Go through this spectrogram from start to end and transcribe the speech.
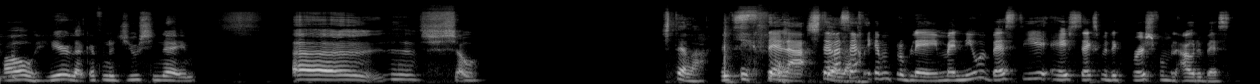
oh, heerlijk. Even een juicy name. Eh, zo. Stella. Veel. Stella. Stella zegt, ik heb een probleem. Mijn nieuwe bestie heeft seks met de crush van mijn oude bestie.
